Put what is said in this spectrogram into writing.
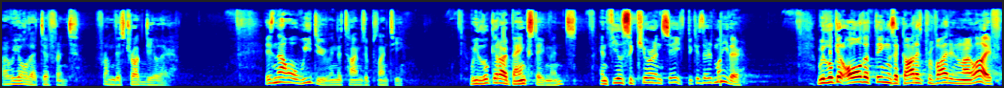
are we all that different from this drug dealer? Isn't that what we do in the times of plenty? We look at our bank statements and feel secure and safe because there's money there. We look at all the things that God has provided in our life,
